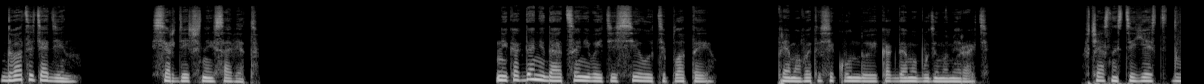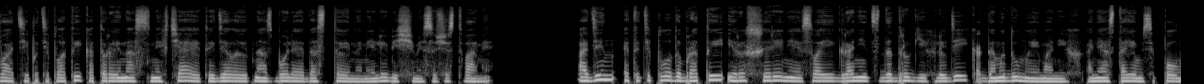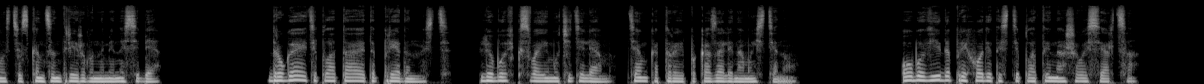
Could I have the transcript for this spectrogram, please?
21. Сердечный совет. Никогда недооценивайте силу теплоты. Прямо в эту секунду и когда мы будем умирать. В частности, есть два типа теплоты, которые нас смягчают и делают нас более достойными, любящими существами. Один — это тепло доброты и расширение своих границ до других людей, когда мы думаем о них, а не остаемся полностью сконцентрированными на себе. Другая теплота — это преданность, любовь к своим учителям, тем, которые показали нам истину. Оба вида приходят из теплоты нашего сердца.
